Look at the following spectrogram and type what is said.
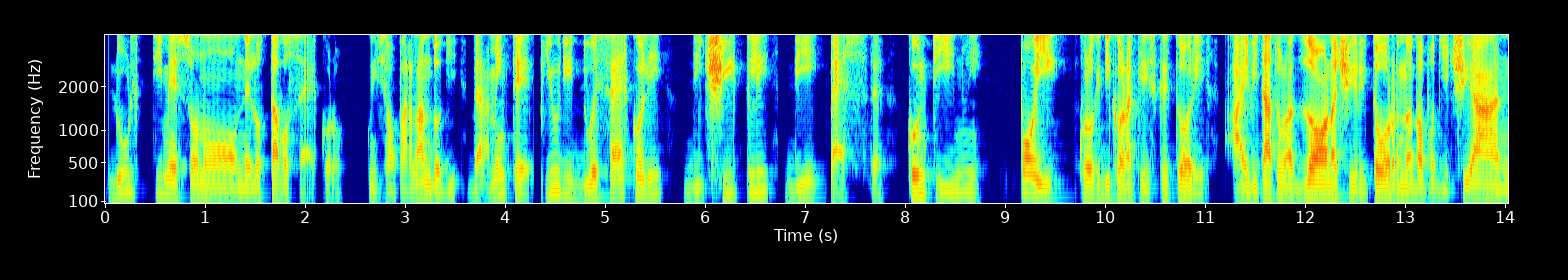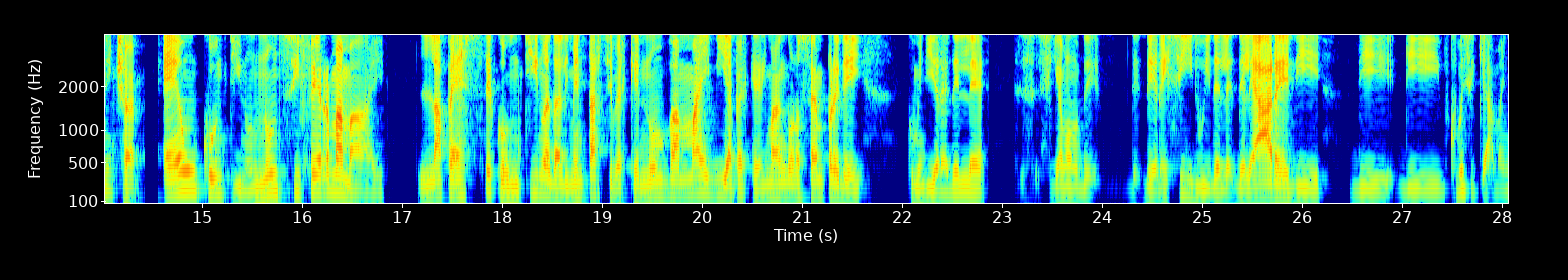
Le ultime sono nell'ottavo secolo, quindi stiamo parlando di veramente più di due secoli di cicli di peste continui. Poi quello che dicono anche gli scrittori, ha evitato una zona, ci ritorna dopo dieci anni, cioè è un continuo, non si ferma mai la peste continua ad alimentarsi perché non va mai via, perché rimangono sempre dei, come dire, delle, si chiamano dei, dei residui, delle, delle aree di, di, di, come si chiama in,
